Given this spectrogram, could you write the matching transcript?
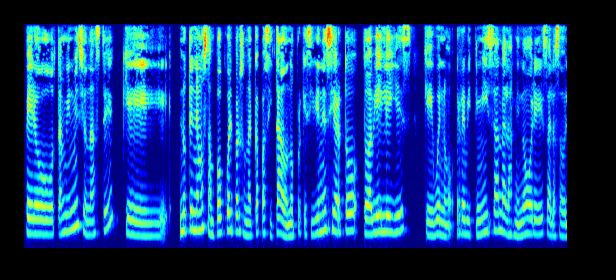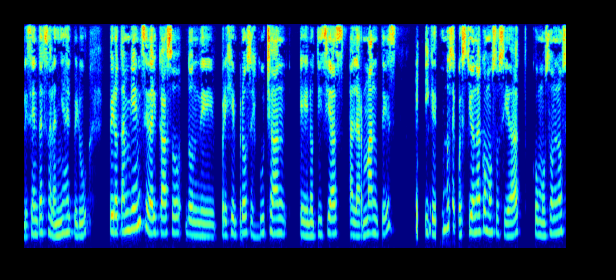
pero también mencionaste que no tenemos tampoco el personal capacitado, ¿no? Porque si bien es cierto, todavía hay leyes que, bueno, revictimizan a las menores, a las adolescentes, a las niñas del Perú, pero también se da el caso donde, por ejemplo, se escuchan eh, noticias alarmantes y que uno se cuestiona como sociedad, como son los,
